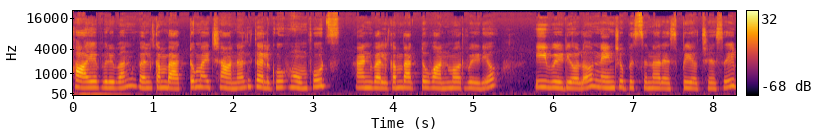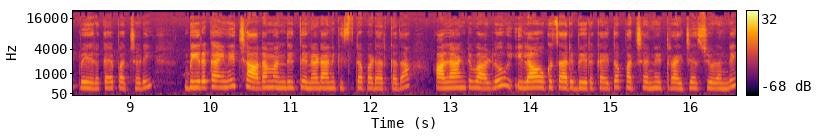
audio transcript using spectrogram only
Hi everyone welcome back to my channel Telugu home foods and welcome back to one more video ఈ వీడియోలో నేను చూపిస్తున్న రెసిపీ వచ్చేసి బీరకాయ పచ్చడి. బీరకాయని చాలామంది తినడానికి ఇష్టపడరు కదా. అలాంటి వాళ్ళు ఇలా ఒకసారి బీరకాయతో పచ్చడిని ట్రై చేసి చూడండి.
